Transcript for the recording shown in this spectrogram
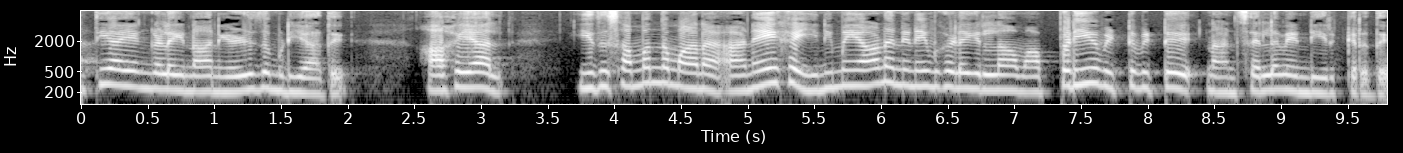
அத்தியாயங்களை நான் எழுத முடியாது. ஆகையால் இது சம்பந்தமான அநேக இனிமையான நினைவுகளை எல்லாம் அப்படியே விட்டுவிட்டு நான் செல்ல வேண்டியிருக்கிறது.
